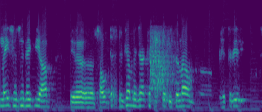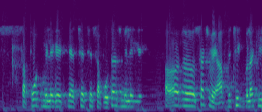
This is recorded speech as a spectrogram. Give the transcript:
नहीं सोचे थे कि आप साउथ अफ्रीका में जाके आपको इतना बेहतरीन सपोर्ट मिलेगा, इतने अच्छे अच्छे सपोर्टर्स मिलेंगे। और सच में आपने ठीक बोला कि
